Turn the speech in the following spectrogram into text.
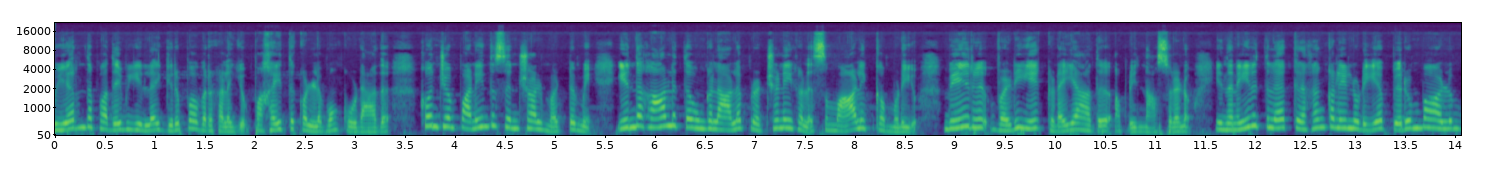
உயர்ந்த பதவியில் இருப்பவர்களையோ பகைத்து கொள்ளவும் கூடாது. கொஞ்சம் பணிந்து சென்றால் மட்டும் இந்த காலத்தை உங்களால் பிரச்சனைகளை சமாளிக்க முடியும். வேறு வழியே கிடையாது அப்படின்னு நான் சொல்லணும். இந்த நேரத்தில் கிரகங்களினுடைய பெரும்பாலும்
